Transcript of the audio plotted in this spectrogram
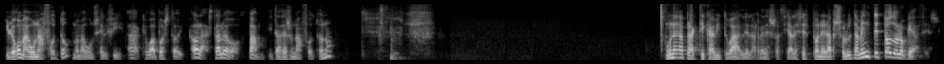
Y luego me hago una foto, ¿no? Me hago un selfie. Ah, qué guapo estoy. Hola, hasta luego. Pam, y te haces una foto, ¿no? Una práctica habitual de las redes sociales es poner absolutamente todo lo que haces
